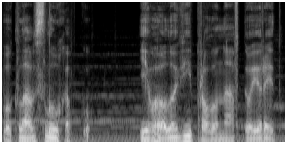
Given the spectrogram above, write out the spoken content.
поклав слухавку, і в голові пролунав той ритм.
